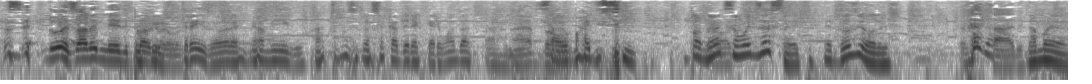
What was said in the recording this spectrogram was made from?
Duas horas e meia de programa. 3 horas, meu amigo. A turma se nessa cadeira que era uma da tarde. É, Saiu mais de 5. O problema é que são 17. É 12 horas. É verdade. Da manhã.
